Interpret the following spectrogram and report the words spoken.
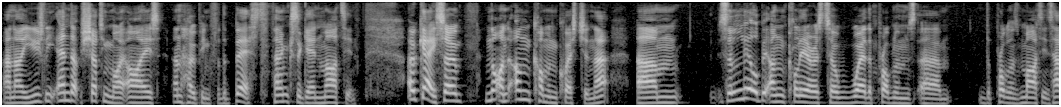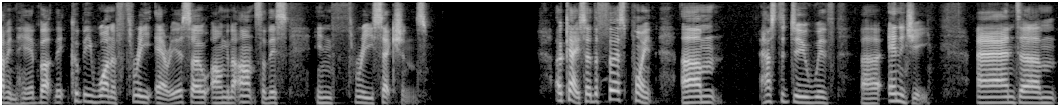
and I usually end up shutting my eyes and hoping for the best. Thanks again, Martin. Okay, so not an uncommon question that. Um, it's a little bit unclear as to where the problems um, the problems Martin's having here, but it could be one of three areas. So I'm going to answer this in three sections. Okay, so the first point um, has to do with uh, energy, and um,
